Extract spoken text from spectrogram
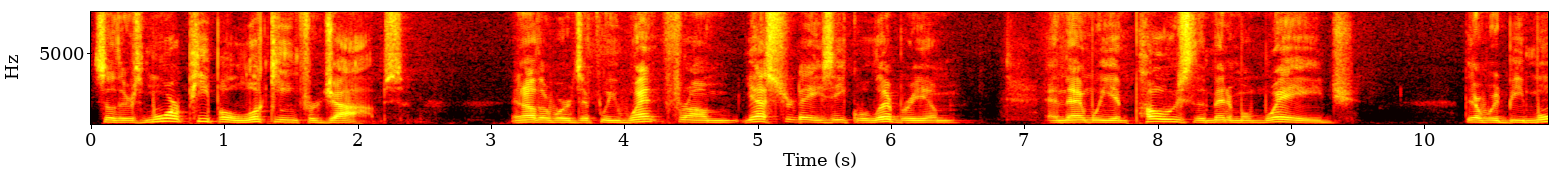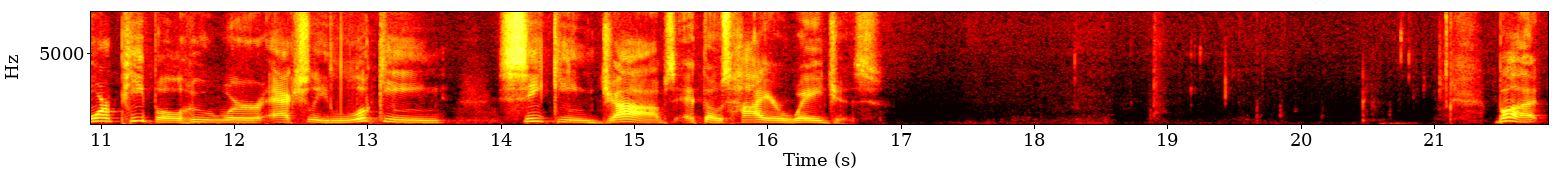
So there's more people looking for jobs. In other words, if we went from yesterday's equilibrium and then we imposed the minimum wage, there would be more people who were actually looking, seeking jobs at those higher wages. But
